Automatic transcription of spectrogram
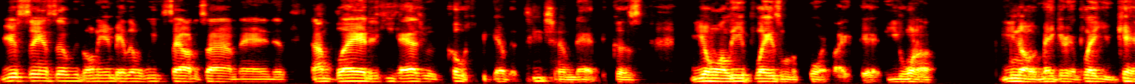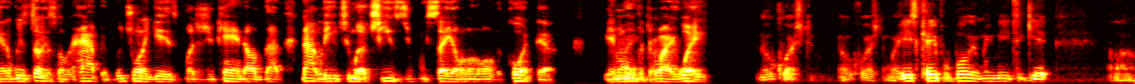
you're saying stuff on the NBA level we say all the time, man. And I'm glad that he has you as a coach to be able to teach him that because you don't want to leave plays on the court like that. You want to, you know, make every play you can. We still it's going to happen. We just want to get as much as you can. Don't not, not leave too much cheese, as we say on, on the court there, and right. move it the right way. No question, no question. Well, he's capable, and we need to get uh,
